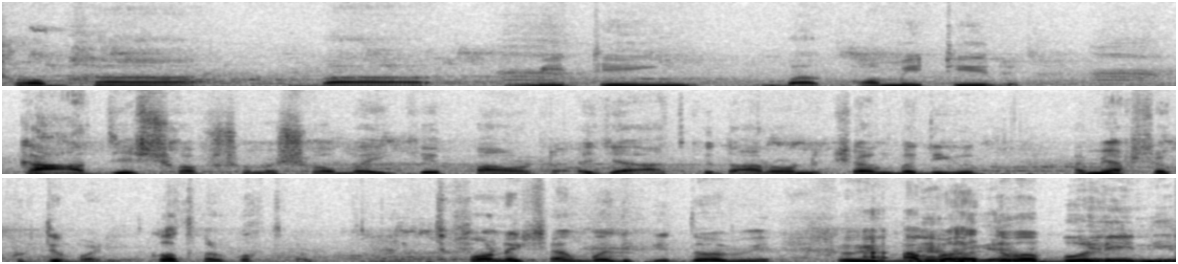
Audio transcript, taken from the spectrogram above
সভা বা মিটিং বা কমিটির কাজে সবসময় সবাইকে পাওয়াটা এই যে আজকে তো আরও অনেক সাংবাদিক আমি আশা করতে পারি কথার কথা। অনেক সাংবাদিকই তো আমি আমরা হয়তো বা বলিনি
